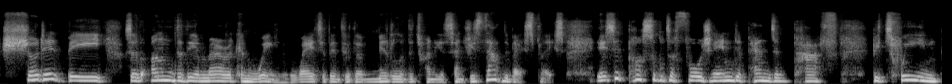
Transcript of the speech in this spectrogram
Should it be sort of under the American wing, the way it had been through the middle of the 20th century? Is that the best place? Is it possible to forge an independent path between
